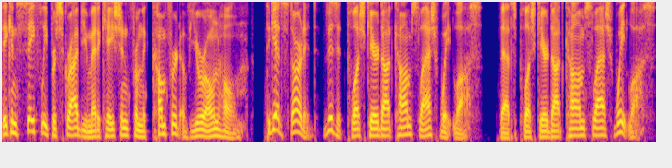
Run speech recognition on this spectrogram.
they can safely prescribe you medication from the comfort of your own home. To get started, visit plushcare.com slash weight loss. That's plushcare.com slash weight loss.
